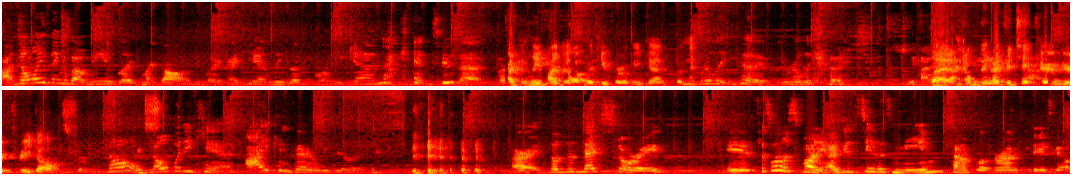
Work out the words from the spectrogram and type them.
I, the only thing about me is like my dog. Like I can't leave them for a weekend. I can't do that. But I could leave my dog with you for a weekend, but You really could. You really could. But I don't think I could take care of your three dogs for me. No, nobody can. I can barely do it. All right. So the next story is this one was funny. I did see this meme kind of floating around a few days ago.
